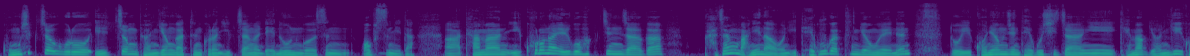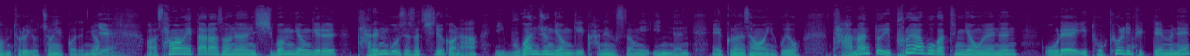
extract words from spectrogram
공식적으로 일정 변경 같은 그런 입장을 내놓은 것은 없습니다. 아, 다만 이 코로나19 확진자가 가장 많이 나온 이 대구 같은 경우에는 또 이 권영진 대구시장이 개막 연기 검토를 요청했거든요. 예. 어, 상황에 따라서는 시범 경기를 다른 곳에서 치르거나 이 무관중 경기 가능성이 있는 예, 그런 상황이고요. 다만 또 이 프로야구 같은 경우에는 올해 이 도쿄올림픽 때문에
